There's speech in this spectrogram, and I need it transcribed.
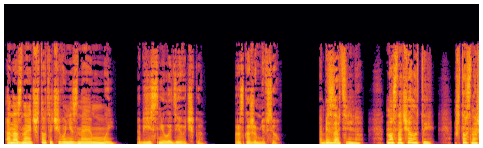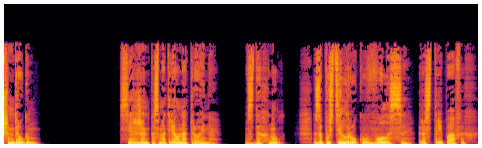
Она знает что-то, чего не знаем мы», — объяснила девочка. «Расскажи мне все». «Обязательно. Но сначала ты. Что с нашим другом?» Сержант посмотрел на Тройна, вздохнул, запустил руку в волосы, растрепав их.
